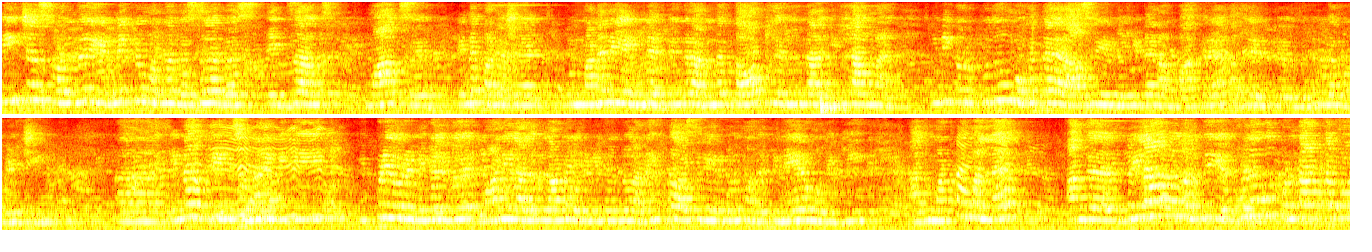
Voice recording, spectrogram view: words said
டீச்சர்ஸ் வந்து என்னைக்கும் வந்து அந்த சிலபஸ் எக்ஸாம்ஸ் மார்க்ஸ் என்ன படிச்சேன் என் மனநிலை என்ன இருக்குங்கிற அந்த தாட்ல இருந்தா இல்லாம இன்னைக்கு ஒரு புது முகத்தை ஆசிரியர்கள் கிட்ட நான் பாக்குறேன் அதுல எனக்கு மிகுந்த மகிழ்ச்சி. ஆஹ் என்ன அப்படின்னு சொன்னா இன்னைக்கு இப்படி ஒரு நிகழ்வு மாநில அளவிலான ஒரு நிகழ்வு அனைத்து ஆசிரியர்களும் அதற்கு நேரம் ஒதுக்கி அது மட்டுமல்ல அந்த விழாவை வந்து எவ்வளவு கொண்டாட்டமா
